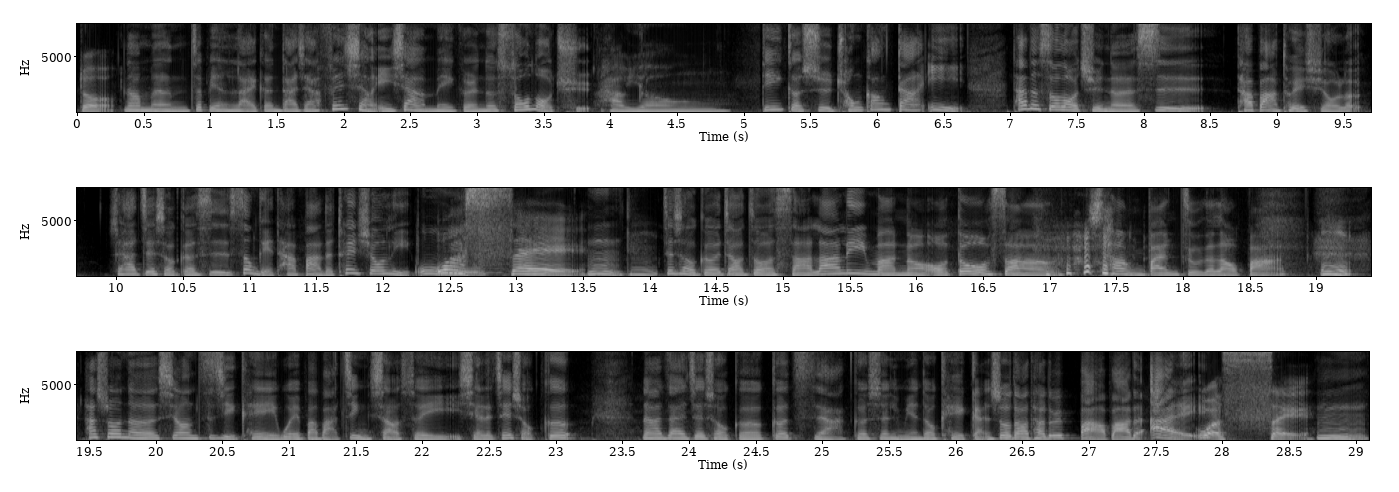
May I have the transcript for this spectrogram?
的，那我们这边来跟大家分享一下每个人的 solo 曲。好哟。第一个是重冈大义，他的 solo 曲呢是他爸退休了，所以他这首歌是送给他爸的退休礼物。哇塞，嗯，嗯这首歌叫做《萨拉利曼诺奥多上》，上班族的老爸。嗯，他说呢，希望自己可以为爸爸尽孝，所以写了这首歌。那在这首歌歌词啊、歌声里面都可以感受到他对爸爸的爱。哇塞，嗯，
